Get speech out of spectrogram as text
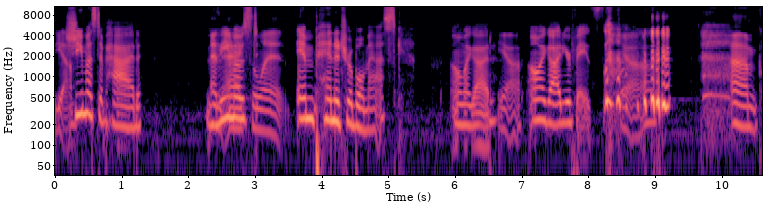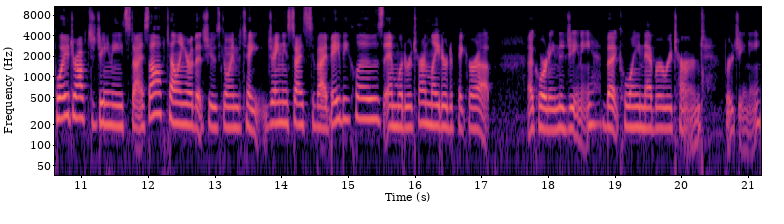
yeah. She must have had An the most impenetrable mask. Oh my god. yeah. Oh my god, your face. Yeah. um, Coy dropped Janie Stice off, telling her that she was going to take Jamie Stice to buy baby clothes and would return later to pick her up, according to Jeannie. But Coy never returned for Jeannie.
